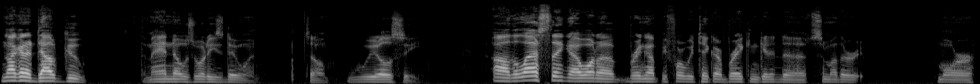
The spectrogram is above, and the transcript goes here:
I'm not going to doubt Goot. The man knows what he's doing. So we'll see. Uh, the last thing I want to bring up before we take our break and get into some other more,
